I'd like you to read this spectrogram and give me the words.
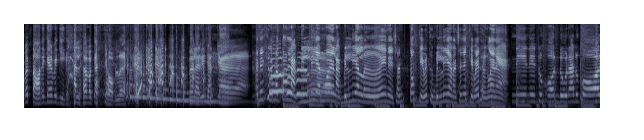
มันต่อได้แค่ไม่กี่คันแล้วมันก็จบเลย นั่นแหละที่ฉันเจอ อันนี้คือมันต้องหลักบิลเลียนเว้ยหลักบิลเลียนเลยเนี่ยฉันต้องเก็บไว้ถึงบิลเลียนนะฉันยังเก็บไว้ถึงเลยเนี่ยนี่นี่ทุกคนดูนะทุกคน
